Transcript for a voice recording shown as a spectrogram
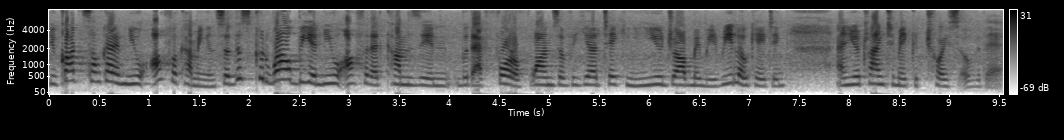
You've got some kind of new offer coming in. So this could well be a new offer that comes in with that four of wands over here, taking a new job, maybe relocating, and you're trying to make a choice over there.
